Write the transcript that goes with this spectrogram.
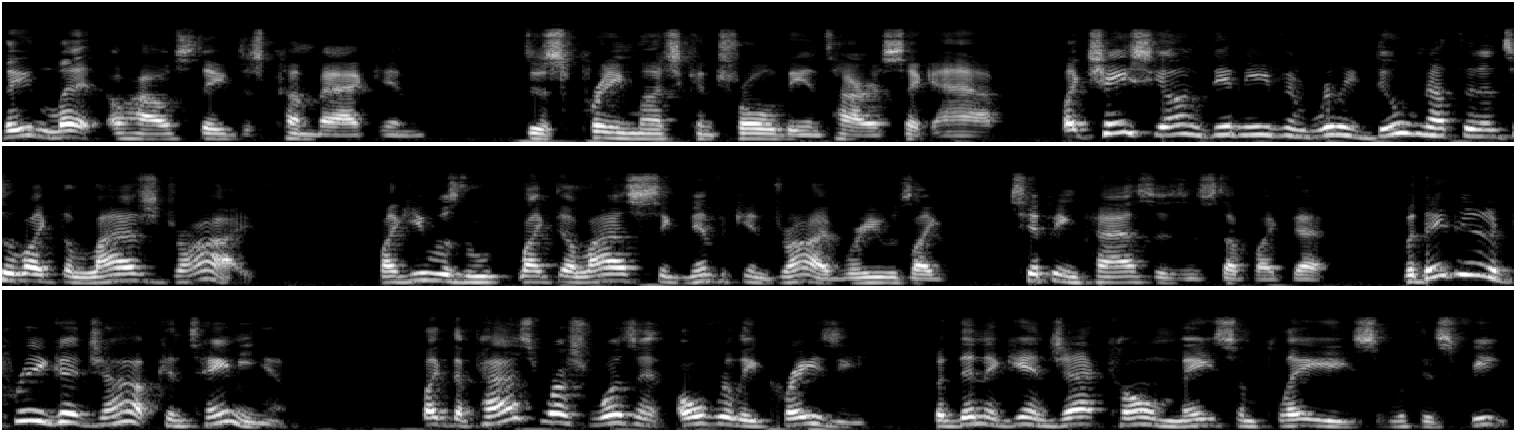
They let Ohio State just come back and just pretty much control the entire second half. Like Chase Young didn't even really do nothing until like the last drive. Like he was like the last significant drive where he was like tipping passes and stuff like that. But they did a pretty good job containing him like the pass rush wasn't overly crazy, but then again, Jack Coan made some plays with his feet,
